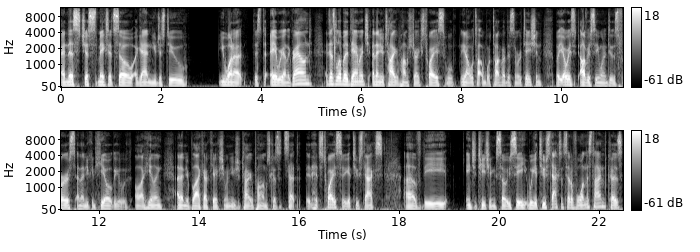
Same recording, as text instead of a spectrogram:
and this just makes it so again you just do you want to just AoE on the ground. It does a little bit of damage, and then your Tiger Palm strikes twice. We'll you know we'll talk we'll talk about this in rotation, but you always obviously you want to do this first, and then you can heal all that healing, and then your Blackout kicks. You want to use your Tiger Palms because it's set it hits twice, so you get two stacks of the ancient teachings. So you see, we get two stacks instead of one this time because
